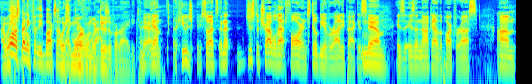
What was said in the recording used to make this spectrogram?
Yeah. I or wish- I'm spending fifty bucks on. I wish like, more of them four would do the variety type. Yeah. yeah, a huge. So that's and that, just to travel that far and still be a variety pack is Yeah. is is a knockout of the park for us. Um,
